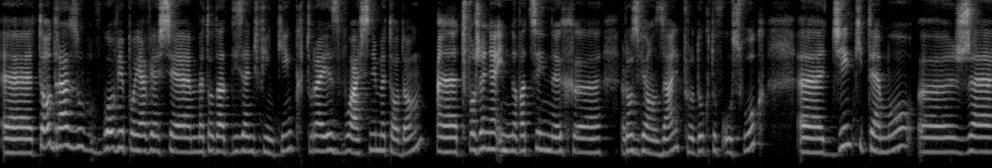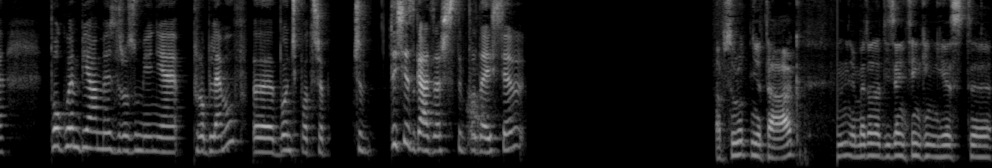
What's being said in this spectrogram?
e, to od razu w głowie pojawia się metoda design thinking, która jest właśnie metodą tworzenia innowacyjnych rozwiązań, produktów, usług, dzięki temu, że pogłębiamy zrozumienie problemów bądź potrzeb. Czy ty się zgadzasz z tym podejściem? Absolutnie tak. Metoda design thinking jest e,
